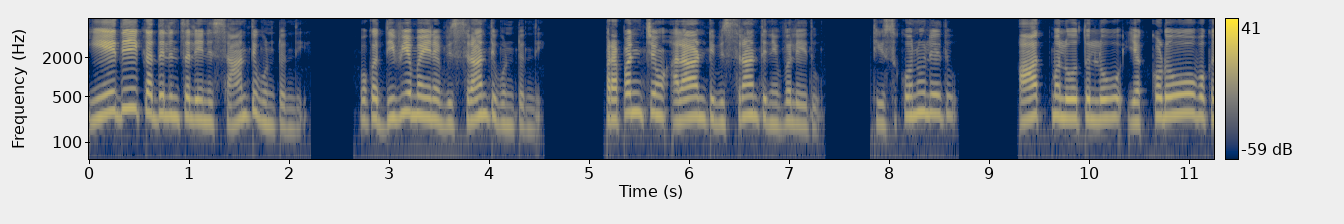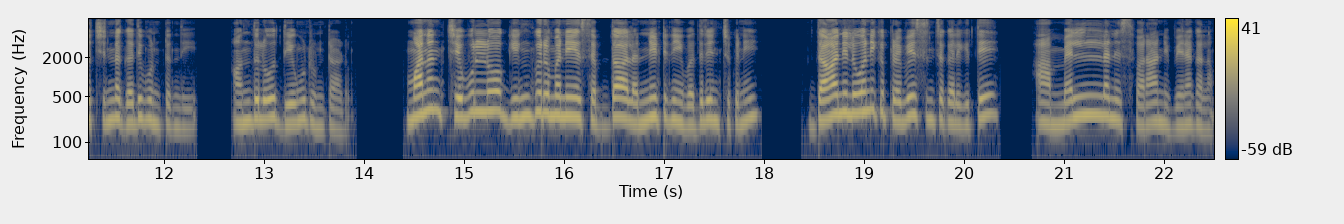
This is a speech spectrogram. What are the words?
ఏదీ కదిలించలేని శాంతి ఉంటుంది. ఒక దివ్యమైన విశ్రాంతి ఉంటుంది. ప్రపంచం అలాంటి విశ్రాంతినివ్వలేదు. తీసుకోనూ లేదు. ఆత్మలోతుల్లో ఎక్కడో ఒక చిన్న గది ఉంటుంది. అందులో దేవుడుంటాడు. మనం చెవుల్లో గింగురమనే శబ్దాలన్నిటినీ వదిలించుకుని దానిలోనికి ప్రవేశించగలిగితే ఆ మెల్లని స్వరాన్ని వినగలం.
